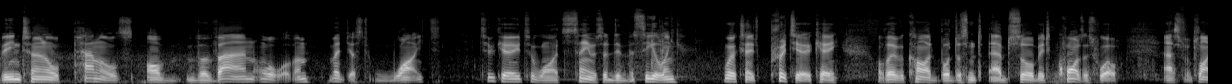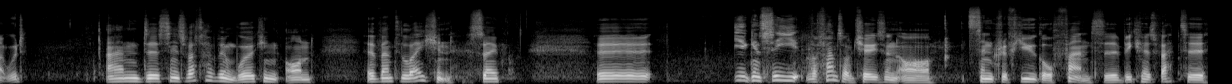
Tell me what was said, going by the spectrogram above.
the internal panels of the van, all of them, they're just white. 2K to white, same as I did the ceiling. Works out pretty okay, although the cardboard doesn't absorb it quite as well as the plywood. And uh, since that I've been working on uh, ventilation. So uh, you can see the fans I've chosen are centrifugal fans uh, because that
